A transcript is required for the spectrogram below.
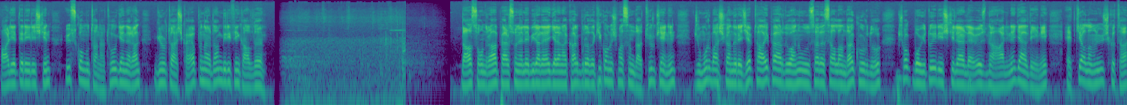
faaliyetlere ilişkin Üst Komutanı Tuğgeneral Gürtaş Kayapınar'dan briefing aldı. Daha sonra personele bir araya gelen Akar buradaki konuşmasında Türkiye'nin Cumhurbaşkanı Recep Tayyip Erdoğan'ın uluslararası alanda kurduğu çok boyutlu ilişkilerle özne haline geldiğini, etki alanı 3 kıta,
